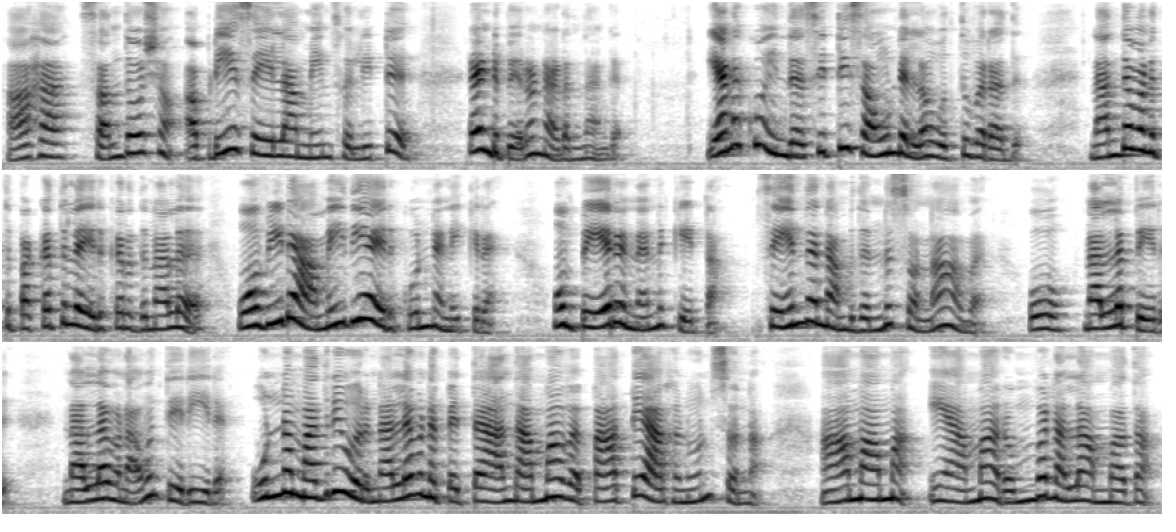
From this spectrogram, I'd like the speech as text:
ஆஹா சந்தோஷம். அப்படியே செய்யலாமேன்னு சொல்லிட்டு ரெண்டு பேரும் நடந்தாங்க. எனக்கும் இந்த சிட்டி சவுண்ட் எல்லாம் ஒத்து வராது. நந்தவனத்து பக்கத்தில் இருக்கிறதுனால உன் வீடு அமைதியாக இருக்கும்னு நினைக்கிறேன். உன் பேர் என்னன்னு கேட்டான். சேந்தன் அமுதன்னு சொன்னான் அவன். ஓ நல்ல பேர். நல்லவனாவும் தெரியல உன்ன மாதிரி ஒரு நல்லவனை பெத்த அந்த அம்மாவை பார்த்தே ஆகணும்னு சொன்னான். ஆமாம் ஆமாம் என் அம்மா ரொம்ப நல்ல அம்மா தான்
